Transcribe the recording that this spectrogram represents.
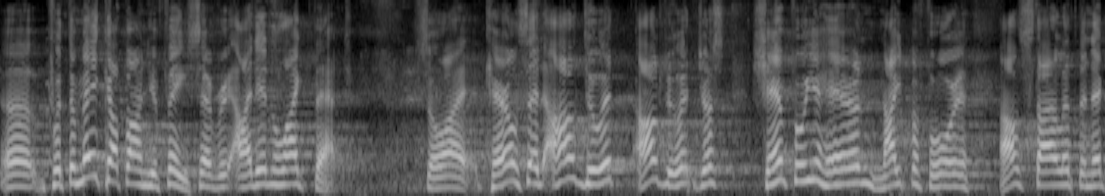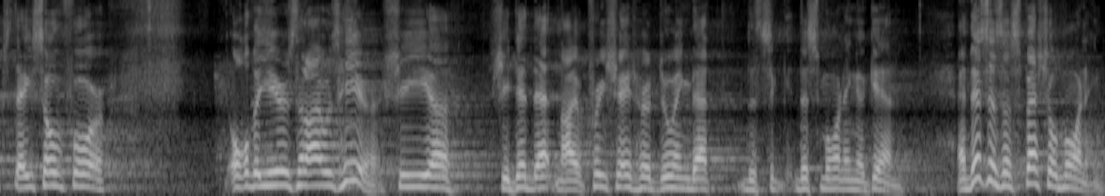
uh, put the makeup on your face every. I didn't like that. So I, Carol said, I'll do it. I'll do it. Just shampoo your hair the night before. I'll style it the next day. So for all the years that I was here, she, uh, she did that, and I appreciate her doing that this, this morning again. And this is a special morning.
